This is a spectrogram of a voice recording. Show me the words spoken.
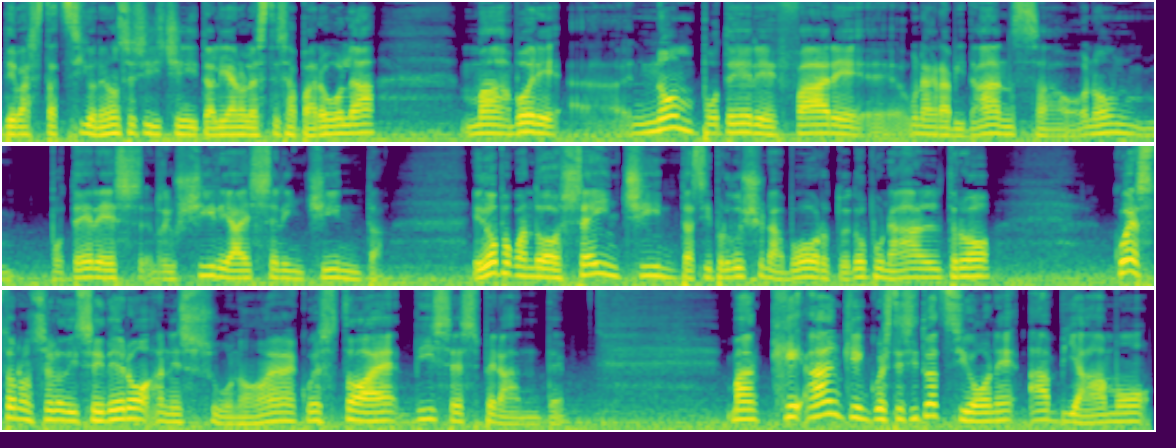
devastazione, non so se si dice in italiano la stessa parola, ma vorrei non poter fare eh, una gravidanza o non poter es- riuscire a essere incinta. E dopo quando sei incinta si produce un aborto e dopo un altro questo non se lo desidero a nessuno, eh? questo è disesperante ma che anche in queste situazioni abbiamo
